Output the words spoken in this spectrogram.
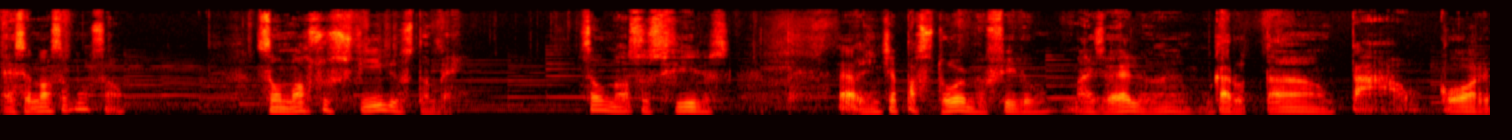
Essa é a nossa função. São nossos filhos também. São nossos filhos. É, a gente é pastor, meu filho mais velho, né? um garotão, tal, corre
